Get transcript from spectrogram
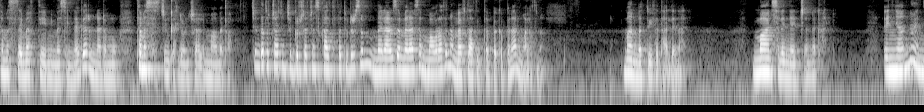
ተመሳሳይ መፍትሄ የሚመስል ነገር እና ደግሞ ተመሳሳይ ጭንቀት ሊሆን ይችላል የማመጣው ጭንቀቶቻችን ችግሮቻችን እስካልተፈቱ ድረስም መላልሰን መላልሰን ማውራትና መፍታት ይጠበቅብናል ማለት ነው። ማን መጥቶ ይፈታልናል? ማን ስለኛ ይጨነቃል? እኛና እኛ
